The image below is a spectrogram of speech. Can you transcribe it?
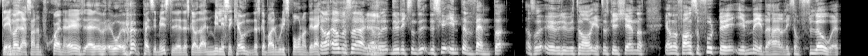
Det var ju nästan generöst eh, pessimistiskt. Det ska vara en millisekund. Det ska bara respawna direkt. ja, ja men så är det. Alltså, du, liksom, du, du ska ju inte vänta alltså, överhuvudtaget. Du ska ju känna att ja men fan så fort du är inne i det här liksom flowet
